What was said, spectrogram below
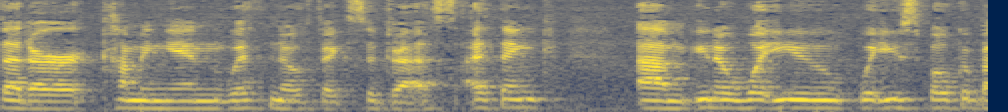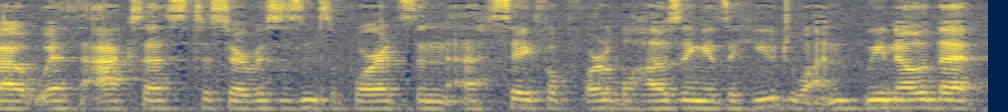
that are coming in with no fixed address? I think um, you know what you what you spoke about with access to services and supports and safe affordable housing is a huge one. We know that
